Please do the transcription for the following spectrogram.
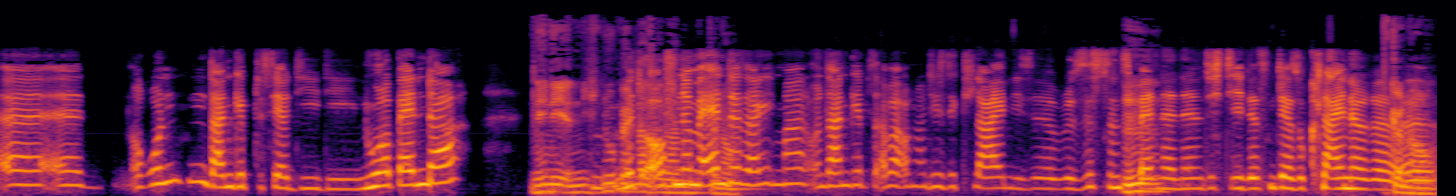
äh, äh Runden. Dann gibt es ja die, die nur Bänder. Nee, nee, nicht nur Bänder. Mit offenem sondern, Ende, genau. sag ich mal. Und dann gibt es aber auch noch diese kleinen, diese Resistance-Bänder, mhm. nennen sich die. Das sind ja so kleinere, genau. äh,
